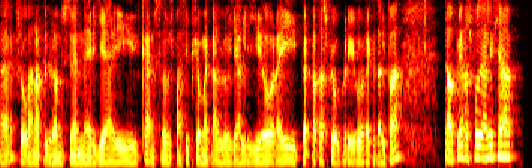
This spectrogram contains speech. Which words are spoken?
Ε, ξέρω, να πληρώνει την ενέργεια ή κάνεις το σπαθί πιο μεγάλο για λίγη ώρα ή περπατάς πιο γρήγορα κτλ. Τα οποία, να σου πω την αλήθεια,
